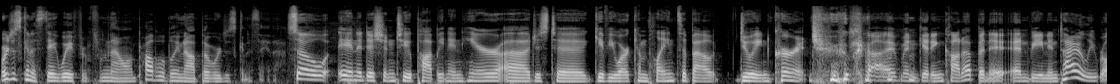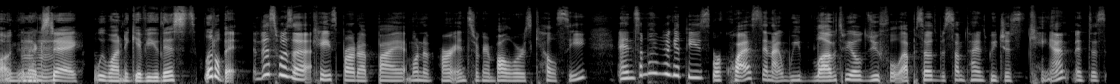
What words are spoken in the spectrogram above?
We're just going to stay away from from now on. Probably not, but we're just going to say that. So in addition to popping in here, uh, just to give you our complaints about doing current true crime and getting caught up in it and being entirely wrong the next day, we wanted to give you this little bit. This was a case brought up by one of our Instagram followers, Kelsey. And sometimes we get these requests, and I we'd love to be able to do full episodes, but sometimes we just can't. It just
